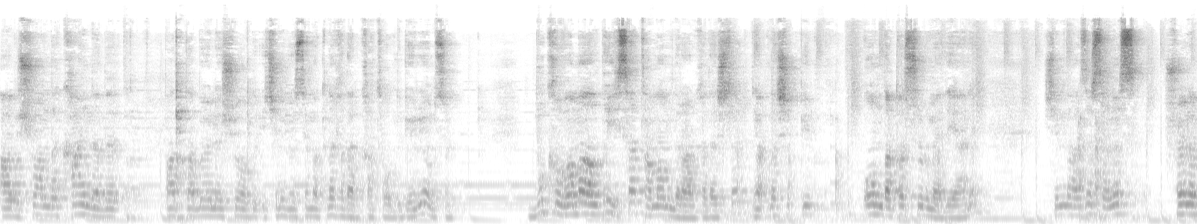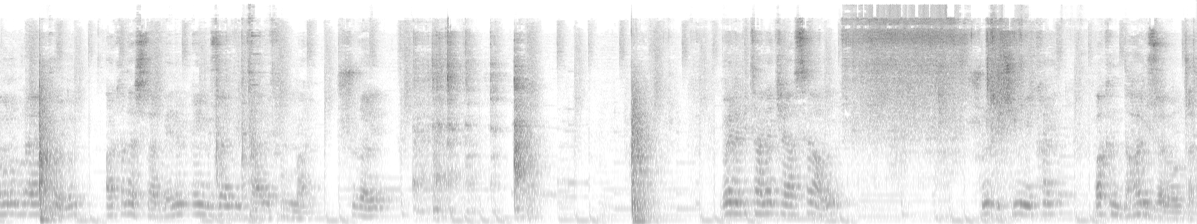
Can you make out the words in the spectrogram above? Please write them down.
Abi şu anda kaynadı. Hatta böyle şey oldu. İçini göstereyim bak ne kadar katı oldu görüyor musun? Bu kıvamı aldıysa tamamdır arkadaşlar. Yaklaşık bir 10 dakika sürmedi yani. Şimdi hazırsanız şöyle bunu buraya koydum. Arkadaşlar benim en güzel bir tarifim var. Şurayı Böyle bir tane kase alın. Şunun içini yıkayın. Bakın daha güzel olacak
